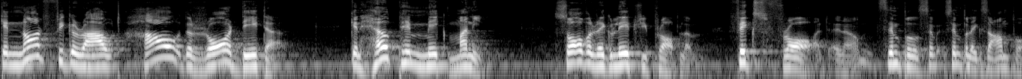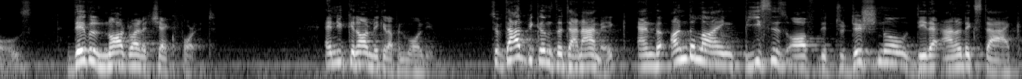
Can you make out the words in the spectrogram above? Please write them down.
cannot figure out how the raw data can help him make money, solve a regulatory problem, fix fraud, you know, simple, sim simple examples, they will not write a check for it. And you cannot make it up in volume. So if that becomes the dynamic and the underlying pieces of the traditional data analytics stack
